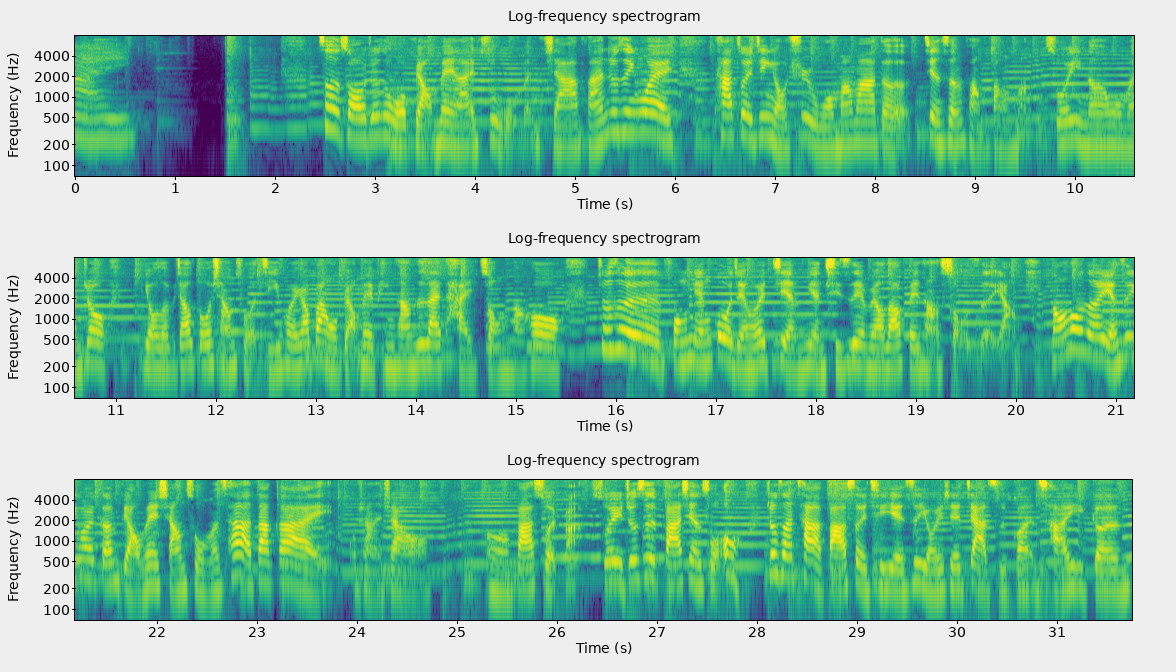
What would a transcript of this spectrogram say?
这周就是我表妹来住我们家，反正就是因为她最近有去我妈妈的健身房帮忙，所以呢，我们就有了比较多相处的机会。要不然我表妹平常是在台中，然后就是逢年过节会见面，其实也没有到非常熟这样。然后呢，也是因为跟表妹相处，我们差了大概，我想一下哦，嗯，八岁吧，所以就是发现说，哦，就算差了八岁，其实也是有一些价值观差异跟。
